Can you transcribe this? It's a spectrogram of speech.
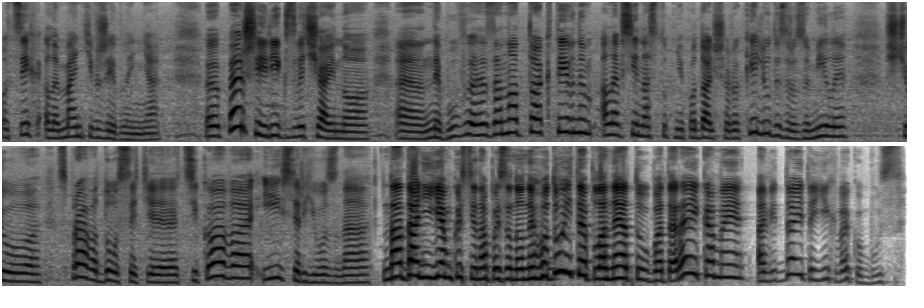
оцих елементів живлення. Е, Перший рік, звичайно, е, не був е, занадто активним, але всі наступні подальші роки люди зрозуміли, що справа досить цікава і серйозна. На даній ємкості написано: не годуйте планету батарейками, а віддайте їх в екобус.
